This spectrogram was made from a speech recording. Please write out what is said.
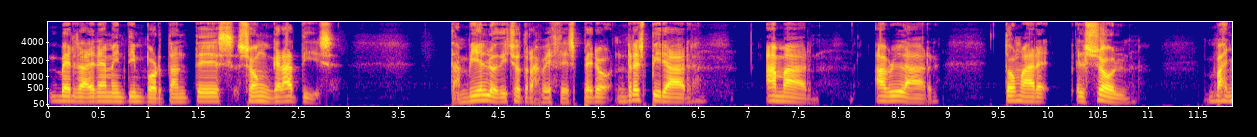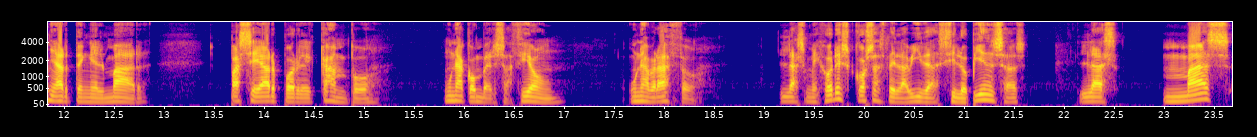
verdaderamente importantes son gratis. También lo he dicho otras veces, pero respirar, amar, hablar, tomar el sol, bañarte en el mar, pasear por el campo, una conversación, un abrazo. Las mejores cosas de la vida, si lo piensas, las más,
